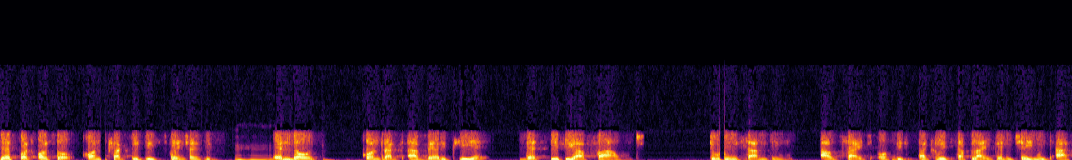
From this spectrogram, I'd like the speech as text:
they've got also contracts with these franchises. Mm-hmm. And those contracts are very clear that if you are found doing something outside of this agreed supply value chain with us,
